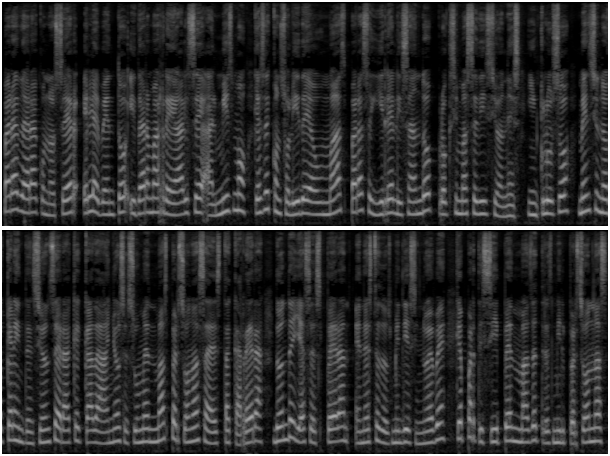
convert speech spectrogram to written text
para dar a conocer el evento y dar más realce al mismo que se consolide aún más para seguir realizando próximas ediciones. Incluso mencionó que la intención será que cada año se sumen más personas a esta carrera, donde ya se esperan en este 2019 que participen más de 3.000 personas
